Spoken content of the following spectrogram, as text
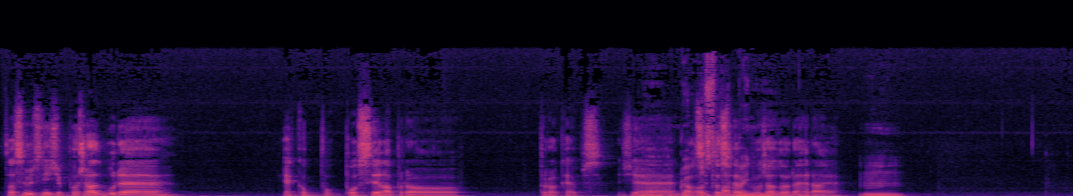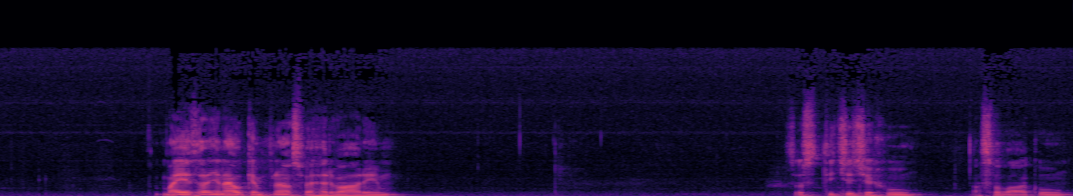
To si myslím, že pořád bude jako po, posila pro, pro Caps, že No, do no, si to se pořád odehraje. Mm, Mají zraněného Kempného s Fehervárym. Co se týče Čechů a Slováků.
